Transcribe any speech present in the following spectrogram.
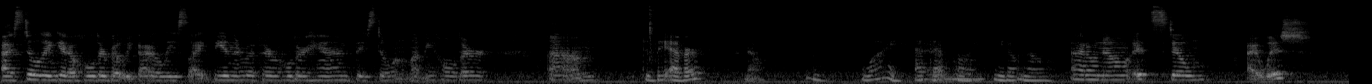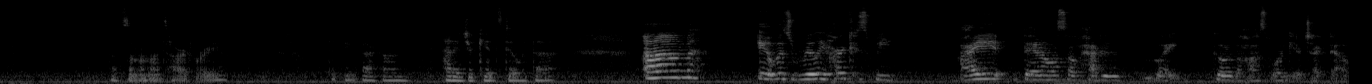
I still didn't get a hold her, but we got at least like be in there with her, hold her hand. They still wouldn't let me hold her. Um, Did they ever? no, Why at I that don't know. point? You don't know. I don't know. It's still, I wish. That's something that's hard for you to think back on. How did your kids deal with that? Um, it was really hard because we, I then also had to like go to the hospital and get checked out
